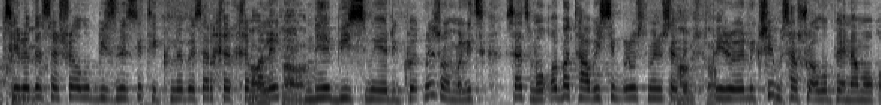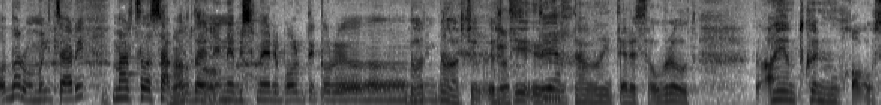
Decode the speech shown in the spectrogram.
მცირე და საშუალო ბიზნესით იქნება ეს არის ხერხემალი ნებისმიერი ქვეყნის, რომელიც სადაც მოყვება თავისი პლუს მინუსები პირველ რიგში საშუალო ფენა მოყვება, რომელიც არის მართლა. საყრდენი ნებისმიერი პოლიტიკური ბატონო არჩევ, ერთი დავაინტერესა, უბრალოდ აი ამ თქვენ მოყავს,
